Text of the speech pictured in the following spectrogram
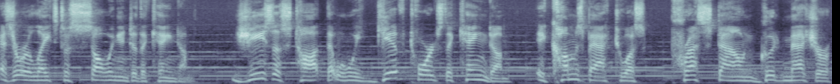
as it relates to sowing into the kingdom. Jesus taught that when we give towards the kingdom, it comes back to us pressed down, good measure,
